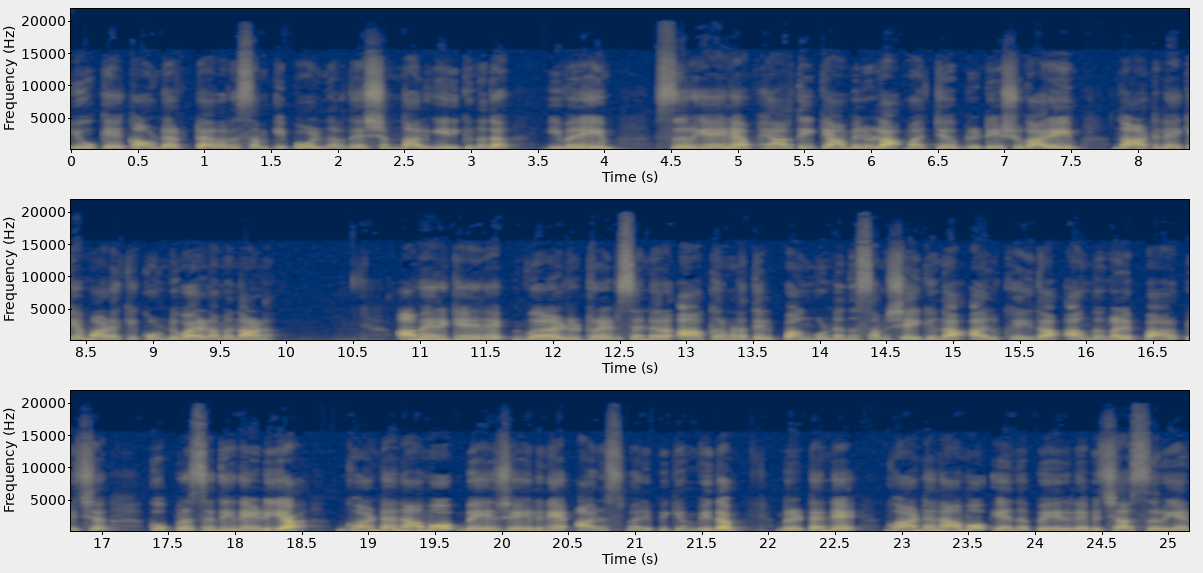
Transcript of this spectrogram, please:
U K counter terrorism ഇപ്പോൾ നിർദ്ദേശം നൽകിയിരിക്കുന്നത് ഇവരെയും സിറിയയിലെ അഭയാർത്ഥി ക്യാമ്പിലുള്ള മറ്റ് ബ്രിട്ടീഷുകാരെയും നാട്ടിലേക്ക് മടക്കി കൊണ്ടുവരണമെന്നാണ്. അമേരിക്കയിലെ വേൾഡ് ട്രേഡ് സെന്റർ ആക്രമണത്തിൽ പങ്കുണ്ടെന്ന് സംശയിക്കുന്ന അൽ അംഗങ്ങളെ പാർപ്പിച്ച് കുപ്രസിദ്ധി നേടിയ ഗ്വാണ്ടനാമോ ബേ ജയിലിനെ അനുസ്മരിപ്പിക്കും വിധം. ബ്രിട്ടന്റെ ഗ്വാണ്ടനാമോ എന്ന പേര് ലഭിച്ച സിറിയൻ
